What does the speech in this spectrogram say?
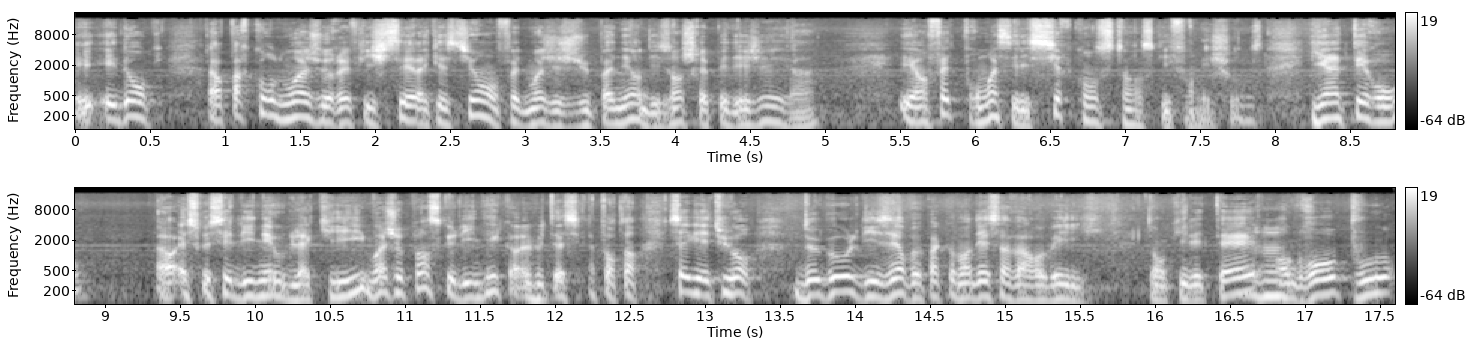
et, donc, alors par contre, moi, je réfléchissais à la question. En fait, moi, je ne suis pas né en disant je serai PDG. Hein. Et en fait, pour moi, c'est les circonstances qui font les choses. Il y a un terreau. Alors, est-ce que c'est de l'inné ou de l'acquis? Moi, je pense que l'inné, quand même, est assez important. Ça, il y a toujours. De Gaulle disait on ne peut pas commander savoir obéir. Donc il était mhm. en gros pour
